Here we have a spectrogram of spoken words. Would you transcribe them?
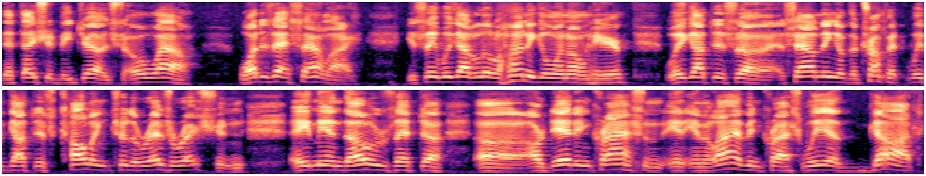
that they should be judged. Oh, wow. What does that sound like? You see, we got a little honey going on here. We got this uh, sounding of the trumpet. We've got this calling to the resurrection. Amen. Those that uh, uh, are dead in Christ and, and, and alive in Christ, we have got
